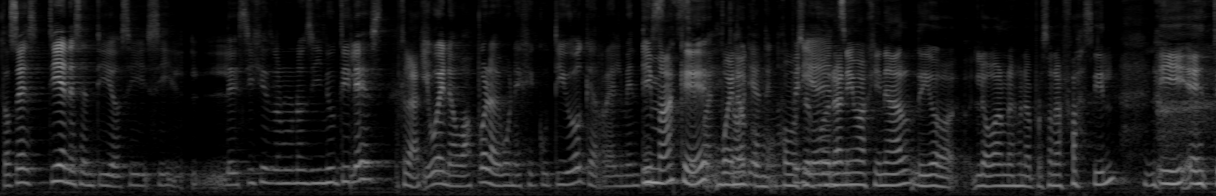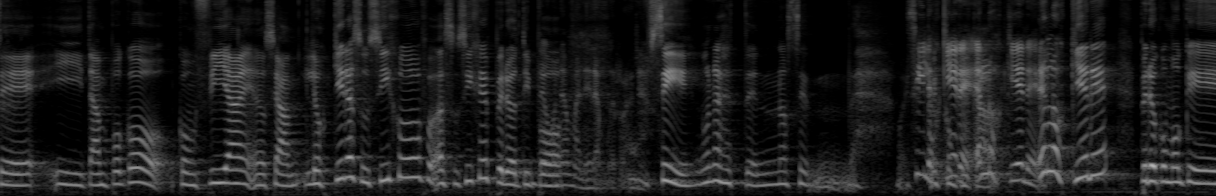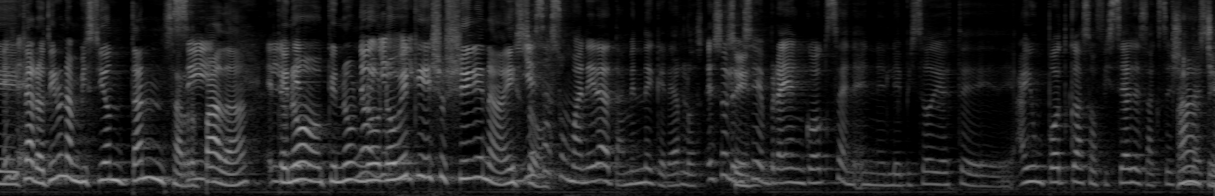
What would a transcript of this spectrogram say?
Entonces, tiene sentido. Si, si les dije son unos inútiles, Claro. y bueno, vas por algún ejecutivo que realmente Y más que, bueno, historia, como, como se podrán imaginar, digo, Logan no es una persona fácil y este y tampoco confía, o sea, los quiere a sus hijos, a sus hijas, pero De tipo una manera muy rara. sí, unas este, no sé, bueno, Sí, los quiere, complicado. él los quiere. Él los quiere, pero como que, Es- claro, tiene una ambición tan zarpada que, no, que- no, no, y- ve y- que ellos lleguen a Y eso. esa es su manera también de quererlos. Eso lo Sí. dice Brian Cox en, en el episodio este de, de- Hay un podcast oficial de Succession Ah, de sí.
